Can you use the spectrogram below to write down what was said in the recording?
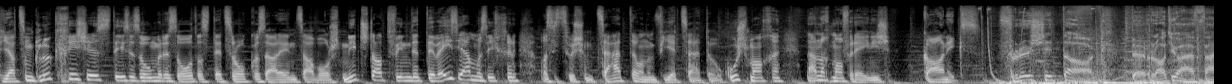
ja, zum Glück ist es diesen Sommer so, dass der Rocco in Savosch nicht stattfindet. Dann weiss ich auch mal sicher, was ich zwischen dem 10. und dem 14. August mache. Nämlich mal für einmal gar nichts. Frische Tag. Der Radio FR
